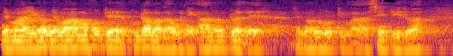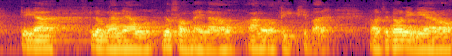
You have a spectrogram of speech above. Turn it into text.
မြန်မာရောမြန်မာမဟုတ်တဲ့ဘုရားဘာသာဝင်တွေအားလုံးအတွက်လည်းကျွန်တော်တို့ဒီမှာအဆင်ပြေစွာတရားလုပ်ငန်းများကိုလှုပ်ဆောင်နိုင်တာကိုအားလုံးအသိဖြစ်ပါတယ်။အဲတော့ကျွန်တော်အနေနဲ့ကတော့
